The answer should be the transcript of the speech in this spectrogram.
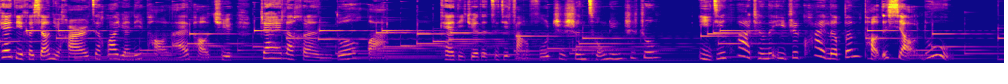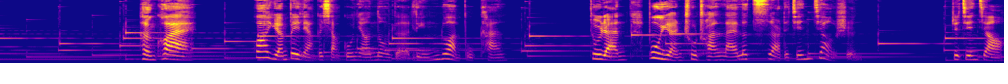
凯蒂和小女孩在花园里跑来跑去，摘了很多花。凯蒂觉得自己仿佛置身丛林之中，已经化成了一只快乐奔跑的小鹿。很快，花园被两个小姑娘弄得凌乱不堪。突然，不远处传来了刺耳的尖叫声。这尖叫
